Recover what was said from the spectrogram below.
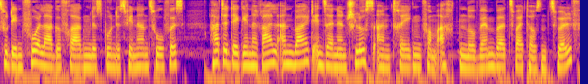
zu den Vorlagefragen des Bundesfinanzhofes hatte der Generalanwalt in seinen Schlussanträgen vom 8. November 2012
